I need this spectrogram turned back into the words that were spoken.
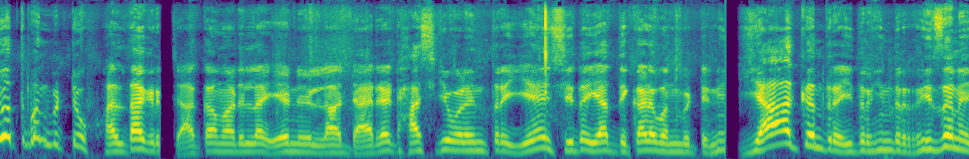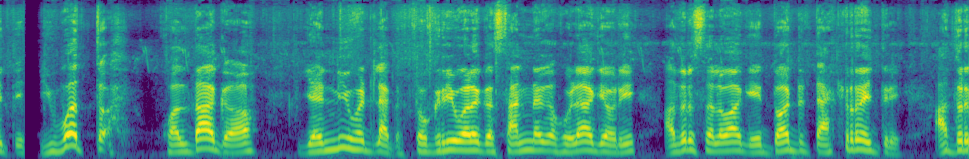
ಇವತ್ತು ಬಂದ್ಬಿಟ್ಟು ಹೊಲ್ದಾಗ್ರಿ ಜಾಕ ಮಾಡಿಲ್ಲ, ಏನು ಇಲ್ಲ ಡೈರೆಕ್ಟ್ ಹಾಸಿಗೆ ಒಳಂತ್ರ ಏನ್ ಸೀದಾ ಎದ್ದ ಕಡೆ ಬಂದ್ಬಿಟ್ಟಿನಿ. ಯಾಕಂದ್ರೆ ಇದ್ರ ಹಿಂದೆ ರೀಸನ್ ಐತಿ. ಇವತ್ತು ಹೊಲ್ದಾಗ ಎಣ್ಣಿ ಹೊಡ್ಲಾಕ, ತೊಗರಿ ಒಳಗ ಸಣ್ಣಗ ಹುಳಾಗ್ಯಾವ್ರಿ ಅದ್ರ ಸಲುವಾಗಿ ದೊಡ್ಡ ಟ್ಯಾಕ್ಟರ್ ಐತ್ರಿ. ಅದ್ರ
